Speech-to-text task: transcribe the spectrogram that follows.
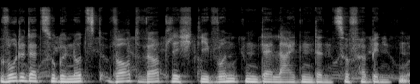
wurde dazu genutzt, wortwörtlich die Wunden der Leidenden zu verbinden.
